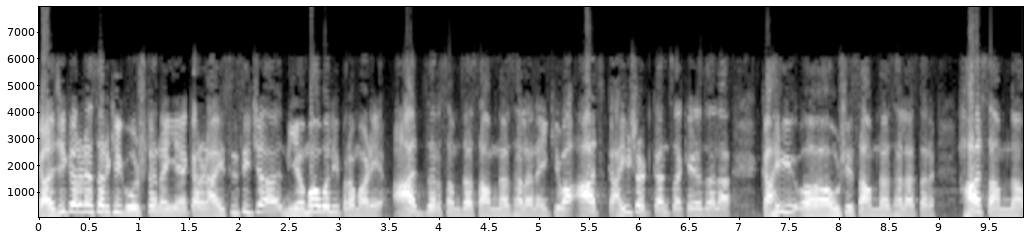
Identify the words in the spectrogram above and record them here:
काळजी करण्यासारखी गोष्ट नाही आहे कारण आयसीसीच्या नियमावलीप्रमाणे आज जर समजा सामना झाला नाही किंवा आज काही षटकांचा खेळ झाला काही अंशी सामना झाला तर हा सामना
